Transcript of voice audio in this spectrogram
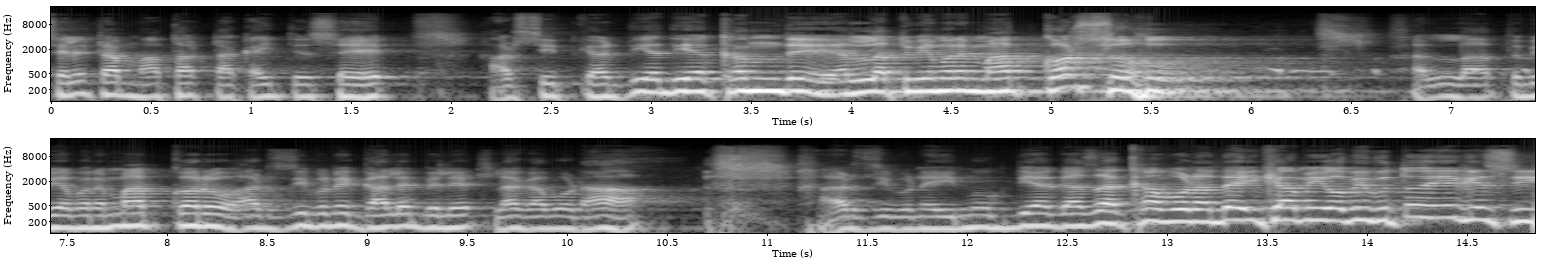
ছেলেটা মাথা টাকাইতেছে, আর চিৎকার দিয়া দিয়া কান্দে, আল্লাহ, তুমি আমার মাফ করছ? আল্লাহ, তুমি আমার মাফ করো, আর জীবনে গালে বেলেট লাগাবো না, আর জীবনে এই মুখ দিয়া গাজা খাব না, দেখে আমি অভিভূত হয়ে গেছি।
